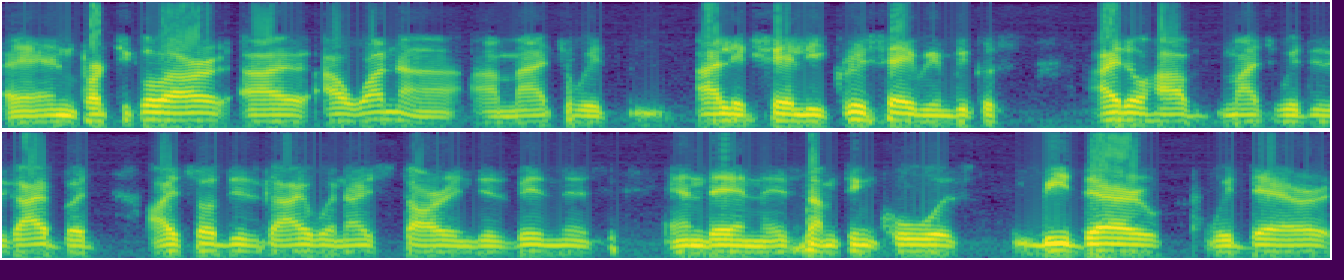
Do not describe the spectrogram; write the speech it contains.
in particular, I I want a, a match with Alex Shelley, Chris Sabin because I don't have much with this guy, but I saw this guy when I started in this business, and then it's something cool is be there with their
